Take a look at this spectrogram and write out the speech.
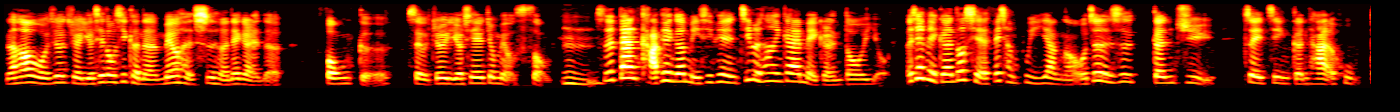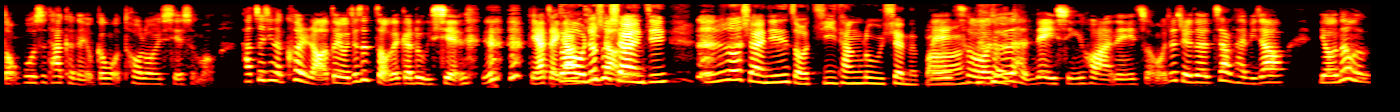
然后我就觉得有些东西可能没有很适合那个人的风格，所以我就有些就没有送。嗯，所以但卡片跟明信片基本上应该每个人都有，而且每个人都写的非常不一样哦。我真的是根据最近跟他的互动，或者是他可能有跟我透露一些什么。他最近的困扰，对我就是走那个路线，比较仔刚我就说小眼睛，我就说小眼睛是走鸡汤路线的吧？没错，就是很内心化那一种，我就觉得这样才比较有那种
